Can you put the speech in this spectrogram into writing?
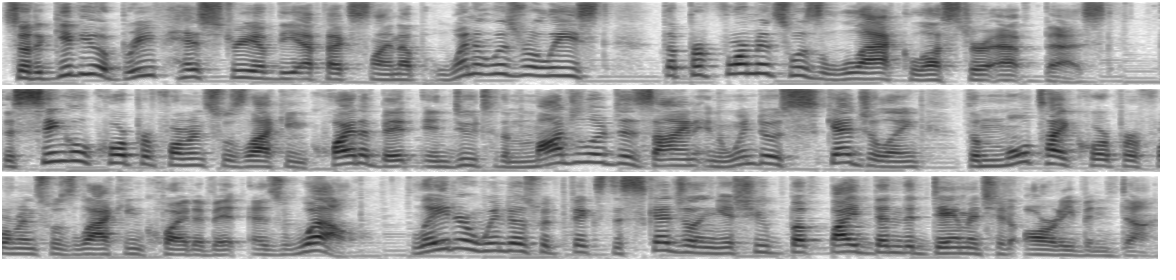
So to give you a brief history of the FX lineup, when it was released, the performance was lackluster at best. The single core performance was lacking quite a bit and due to the modular design and Windows scheduling, the multi-core performance was lacking quite a bit as well. Later, Windows would fix the scheduling issue, but by then the damage had already been done.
